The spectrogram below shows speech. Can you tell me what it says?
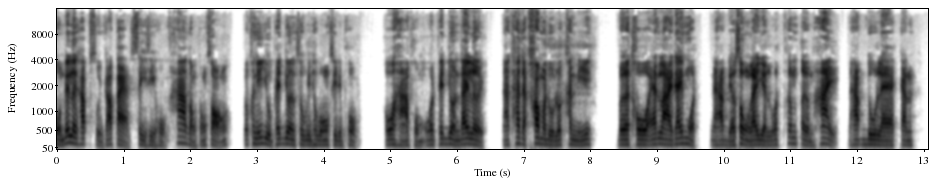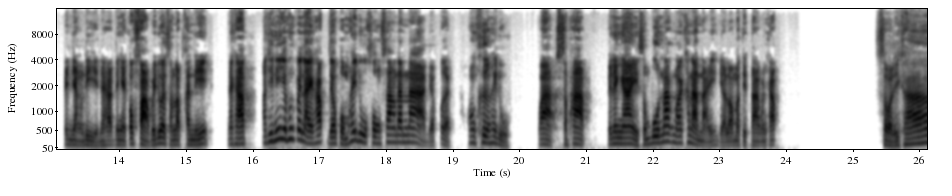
ผมได้เลยครับ098 446 5222รถคันนี้อยู่เพชรยนต์สุวินทวงศ์46โทรหาผมโอ๊ตเพชรยนต์ได้เลยนะถ้าจะเข้ามาดูรถคันนี้เบอร์โทรแอดไลน์ได้หมดนะครับ เดี๋ยวส่งรายละเอียดรถเพิ่มเติมให้นะครับ ดูแลกัน เป็นอย่างดีนะครับยังไงก็ฝากไปด้วยสำหรับคันนี้นะครับอาทีนี้อย่าเพิ่งไปไหนครับเดี๋ยวผมให้ดูโครงสร้างด้านหน้า เดี๋ยวเปิดห้องเครื่องให้ดูว่าสภาพเป็นยังไง สมบูรณ์มากน้อยขนาดไหน เดี๋ยวเรามาติดตามกันครับ สวัสดีครับ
